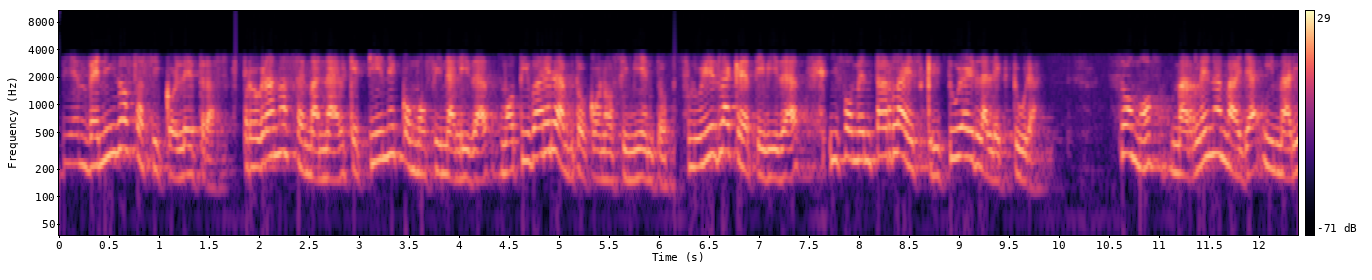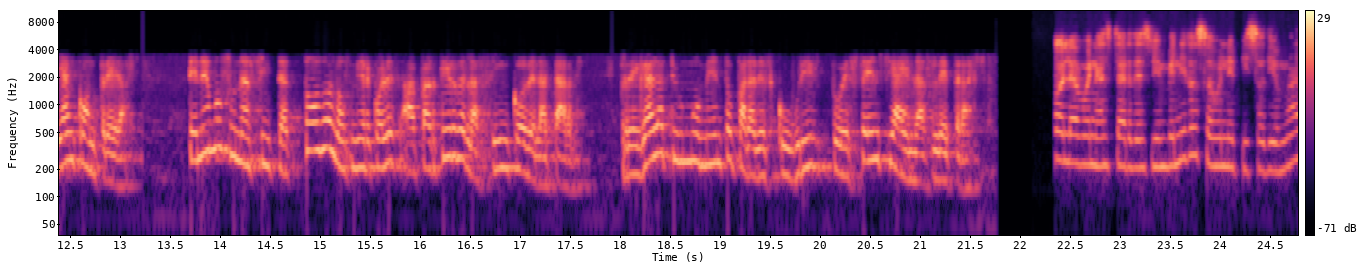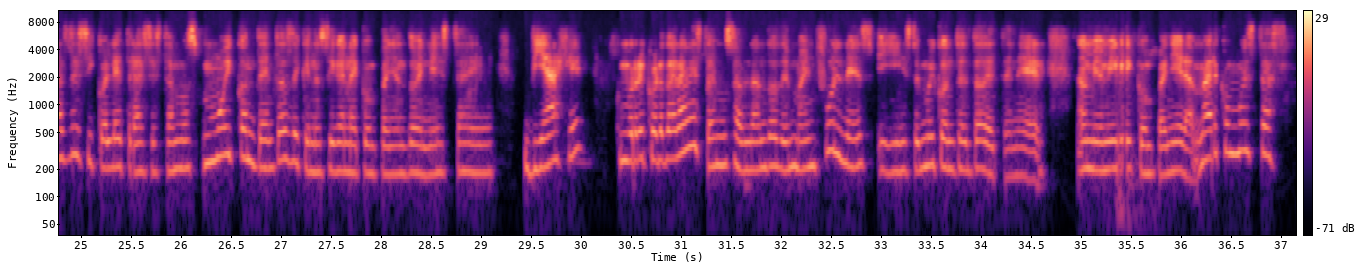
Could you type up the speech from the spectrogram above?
Bienvenidos a Psicoletras, programa semanal que tiene como finalidad motivar el autoconocimiento, fluir la creatividad y fomentar la escritura y la lectura. Somos Marlena Maya y Marian Contreras. Tenemos una cita todos los miércoles a partir de las 5 de la tarde. Regálate un momento para descubrir tu esencia en las letras. Hola, buenas tardes. Bienvenidos a un episodio más de Psicoletras. Estamos muy contentos de que nos sigan acompañando en este viaje. Como recordarán, estamos hablando de mindfulness y estoy muy contenta de tener a mi amiga y compañera. Mar, ¿cómo estás?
